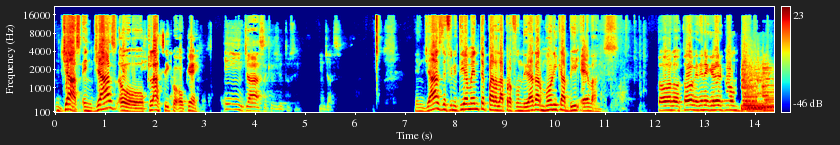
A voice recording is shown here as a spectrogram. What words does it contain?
jazz, ¿en jazz o clásico o qué? Em jazz, acredito, sim. Em jazz. En jazz, definitivamente para la profundidad armónica, Bill Evans. Todo lo, todo que tiene que ver con.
